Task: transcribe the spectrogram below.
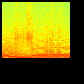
yeah!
